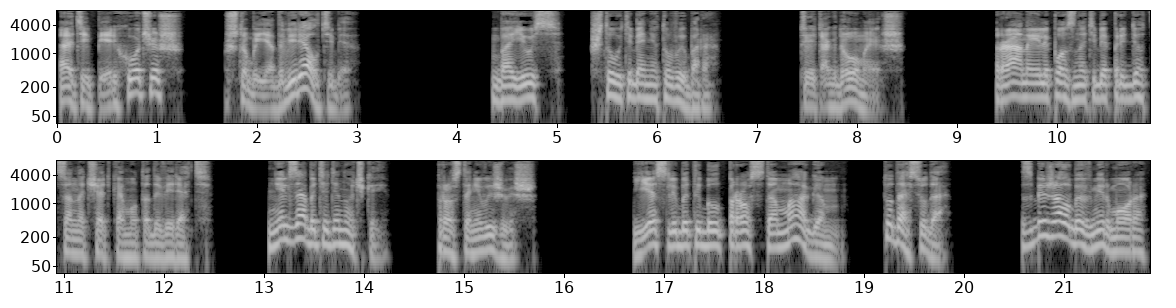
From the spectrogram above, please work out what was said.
А теперь хочешь, чтобы я доверял тебе? Боюсь, что у тебя нету выбора. Ты так думаешь? Рано или поздно тебе придется начать кому-то доверять. Нельзя быть одиночкой. Просто не выживешь. Если бы ты был просто магом, туда-сюда, сбежал бы в мир Мора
